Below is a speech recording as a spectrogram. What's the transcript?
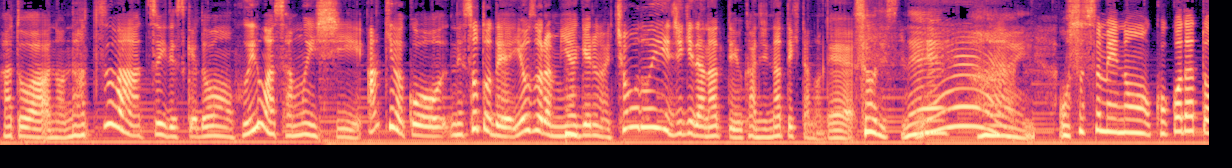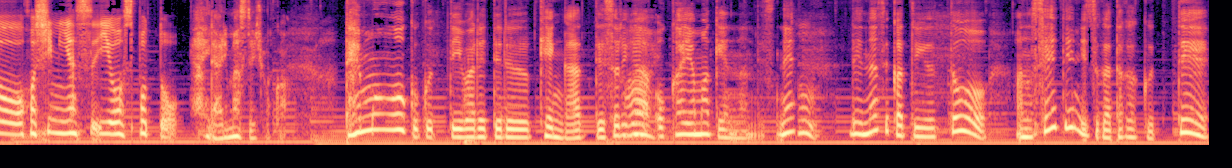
あとはあの夏は暑いですけど冬は寒いし秋はこうね外で夜空見上げるのにちょうどいい時期だなっていう感じになってきたので、そうですね。ねえ。はい、おすすめのここだと星見やすいよスポットってありますでしょうか、天文王国って言われてる県があってそれはい。が岡山県なんですね。うんでなぜかというとあの晴天率が高くって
